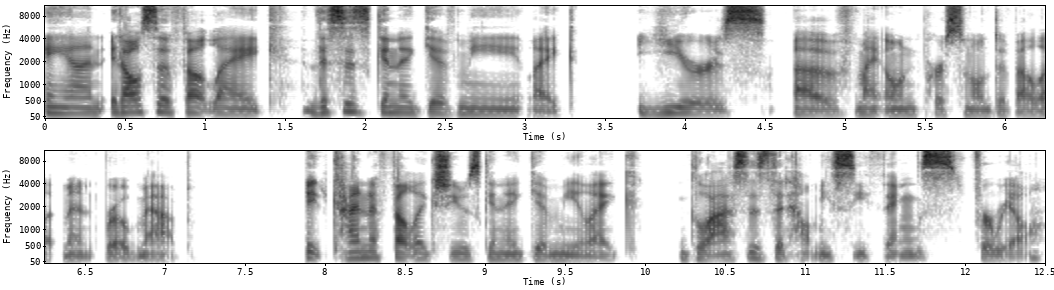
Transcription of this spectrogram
And it also felt like this is going to give me like years of my own personal development roadmap it kind of felt like she was going to give me like glasses that help me see things for real.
